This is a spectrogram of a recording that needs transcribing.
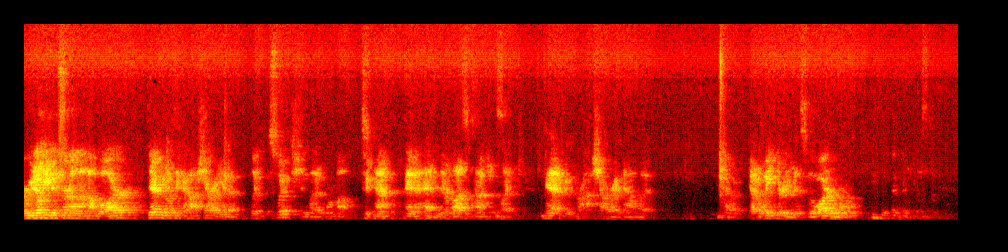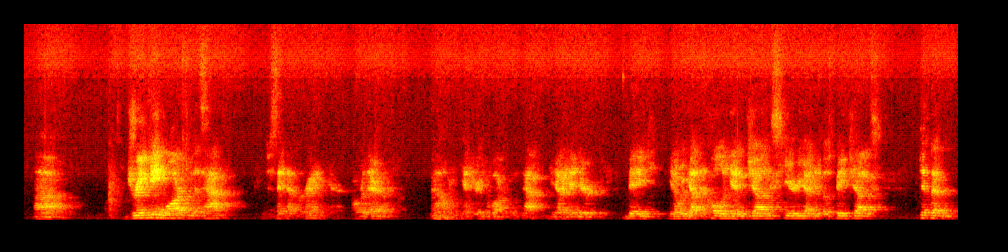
or we don't even turn on the hot water. There, we don't take a hot shower. You gotta flick the switch and let it warm up to kind of plan ahead. And there are lots of times it's like, man, I feel for a hot shower right now, but gotta, gotta wait 30 minutes for the water to warm up. Uh, drinking water from the tap, just take that for granted here. Over there, no, you can't drink the water from the tap. You gotta get your big, you know, we've got the Culligan jugs here. You gotta get those big jugs. Get them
